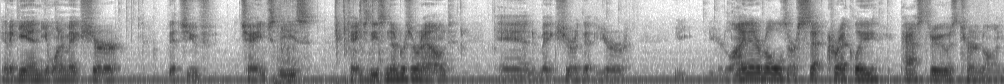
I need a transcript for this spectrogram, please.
And again, you want to make sure that you've changed these, change these numbers around and make sure that your your line intervals are set correctly, pass through is turned on.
